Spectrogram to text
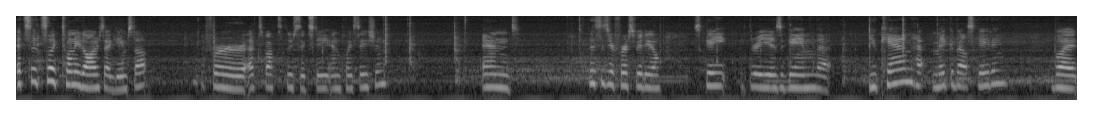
it's it's like twenty dollars at GameStop for Xbox 360 and PlayStation. And this is your first video. Skate 3 is a game that you can make about skating, but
